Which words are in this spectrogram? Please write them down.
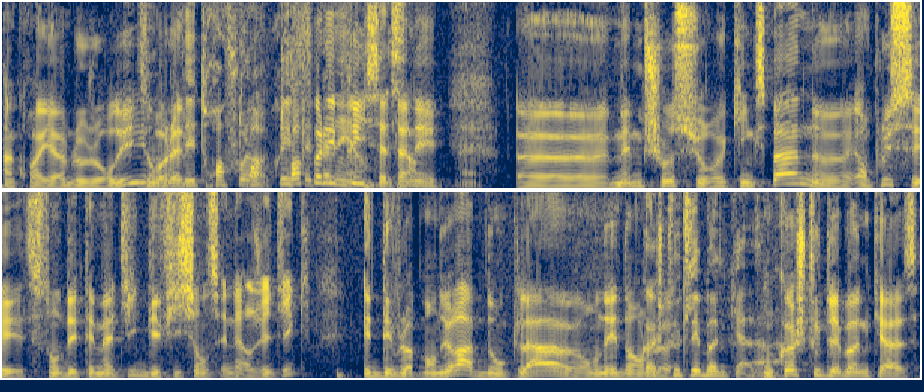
incroyable aujourd'hui. Ils ont monté trois fois, trois, fois les prix cette année. même chose sur Kingspan. et en plus, ce sont des thématiques d'efficience énergétique et de développement durable. Donc là, on est dans. On coche toutes les bonnes cases. On coche toutes les bonnes cases.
